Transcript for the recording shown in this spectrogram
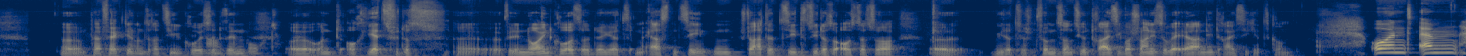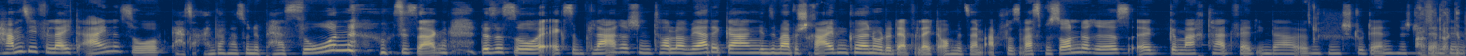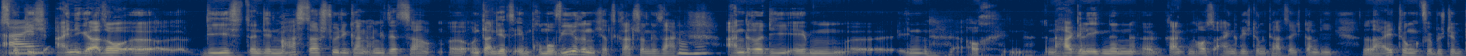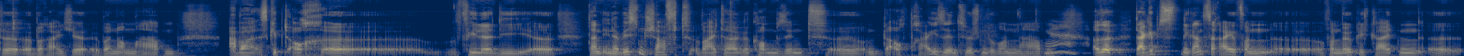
äh, perfekt in unserer Zielgröße drin. Äh, und auch jetzt für, das, für den neuen Kurs, also der jetzt am 1.10. startet, sieht es wieder so aus, dass wir wieder zwischen 25 und 30, wahrscheinlich sogar eher an die 30 jetzt kommen. Und ähm, haben Sie vielleicht eine so, also einfach mal so eine Person, wo Sie sagen, das ist so exemplarisch ein toller Werdegang, den Sie mal beschreiben können oder der vielleicht auch mit seinem Abschluss was Besonderes äh, gemacht hat? Fällt Ihnen da irgendein Student, eine Studentin ein? Also da gibt es wirklich einige, also äh, die dann den Masterstudiengang angesetzt haben äh, und dann jetzt eben promovieren, ich hatte es gerade schon gesagt. Mhm. Andere, die eben äh, in auch in nahegelegenen äh, Krankenhauseinrichtungen tatsächlich dann die Leitung für bestimmte äh, Bereiche übernommen haben. Aber es gibt auch äh, viele, die äh, dann in der Wissenschaft weitergekommen sind äh, und da auch Preise inzwischen gewonnen haben. Ja. Also da gibt es eine ganze Reihe von, äh, von Möglichkeiten,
